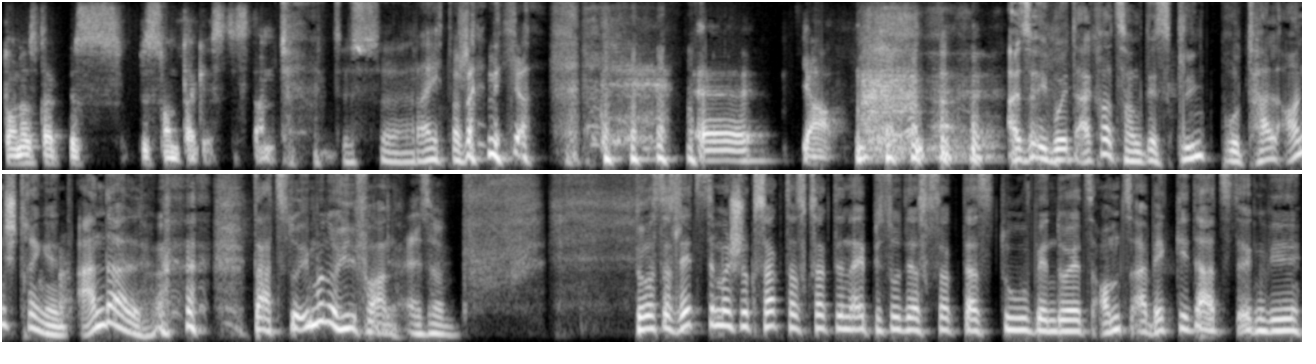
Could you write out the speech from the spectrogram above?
Donnerstag bis, bis Sonntag ist es dann. Das äh, reicht wahrscheinlich, ja. äh, ja. Also ich wollte auch gerade sagen, das klingt brutal anstrengend. Andal, darfst du immer noch hinfahren? Also Du hast das letzte Mal schon gesagt, hast gesagt in der Episode, hast gesagt, dass du, wenn du jetzt abends auch weggehst, irgendwie,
